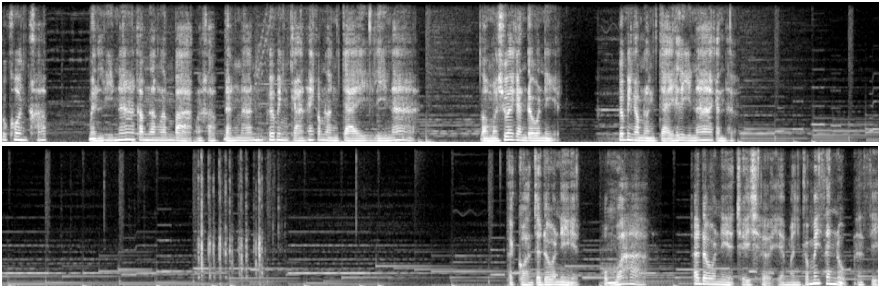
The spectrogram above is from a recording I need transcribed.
ทุกคนครับ เหมือนลีน่ากำลังลำบากนะครับ ดังนั้นเพื่อเป็นการให้กำลังใจลีน่าเรามาช่วยกันโดเนทเพื่อเป็นกำลังใจให้ลีน่ากันเถอะ แต่ก่อนจะโดเนทผมว่าถ้าโดเนทเฉยๆมันก็ไม่สนุกนะสิ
